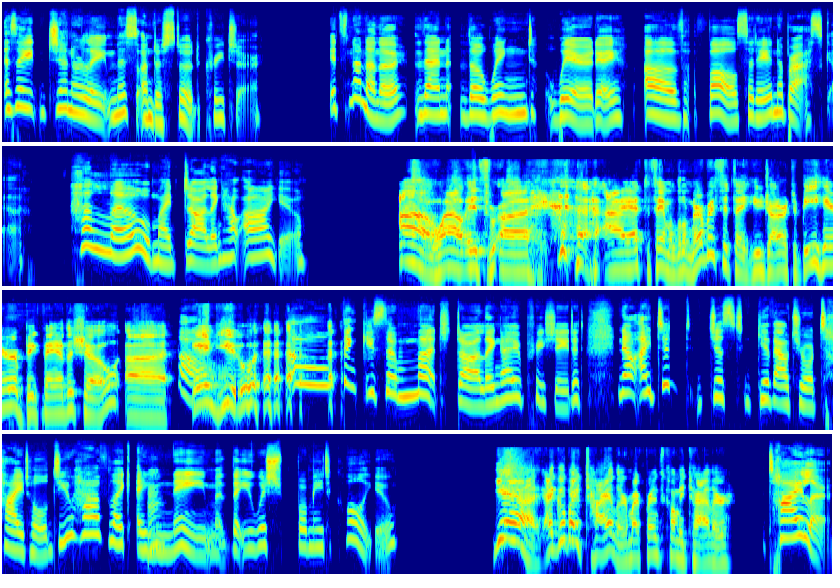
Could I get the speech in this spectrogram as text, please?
is a generally misunderstood creature. It's none other than the winged weirdy of Fall City, Nebraska. Hello, my darling. How are you? Oh wow! It's uh, I have to say I'm a little nervous. It's a huge honor to be here. Big fan of the show, uh, and you. oh, thank you so much, darling. I appreciate it. Now, I did just give out your title. Do you have like a Hmm? name that you wish for me to call you? yeah, I go by Tyler. My friends call me Tyler. Tyler.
